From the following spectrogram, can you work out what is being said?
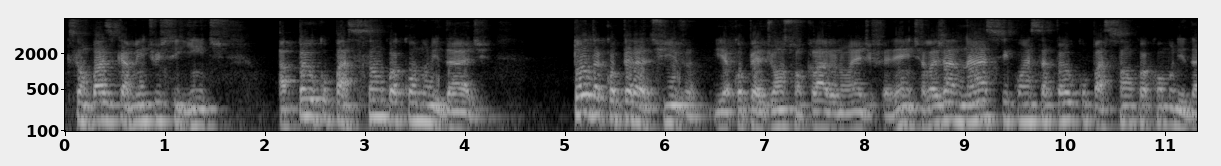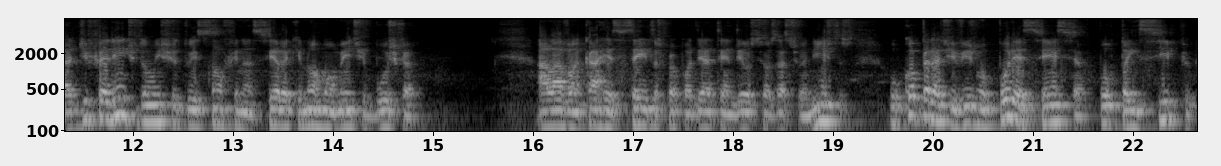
que são basicamente os seguintes: a preocupação com a comunidade. Toda cooperativa, e a Cooper Johnson, claro, não é diferente, ela já nasce com essa preocupação com a comunidade. Diferente de uma instituição financeira que normalmente busca alavancar receitas para poder atender os seus acionistas, o cooperativismo, por essência, por princípio,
